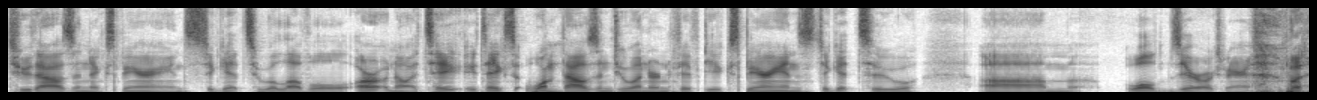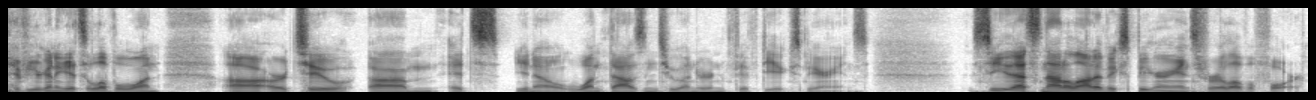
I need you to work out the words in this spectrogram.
2,000 experience to get to a level, or no, it, ta- it takes 1,250 experience to get to um, well zero experience but if you're going to get to level one uh, or two um, it's you know 1250 experience see that's not a lot of experience for a level four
